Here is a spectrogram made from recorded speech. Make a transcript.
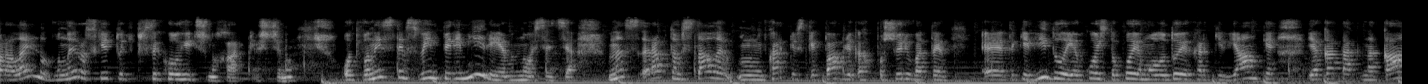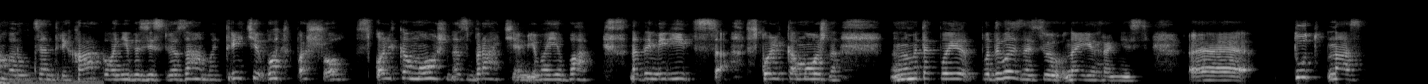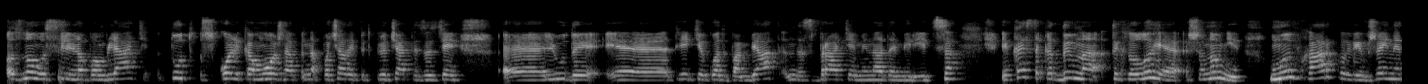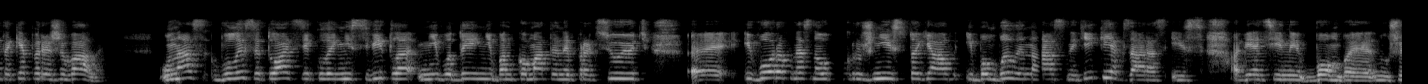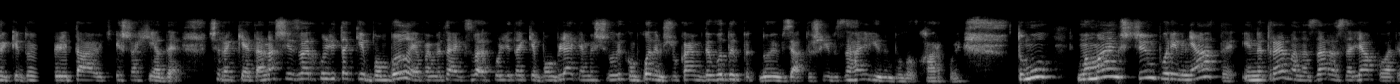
паралельно вони розхитують психологічну Харківщину. От вони з тим своїм перемір'ям носяться. У нас раптом стали в харківських пабліках поширювати е, таке відео якоїсь такої молодої харків'янки, яка так на камеру в центрі Харкова, ніби зі сльозами. Третій год пішов. Скільки можна з братями воювати? Надо миритися, скільки можна. Ну, ми так подивились на цю наіграність. Е, тут нас знову сильно бомблять. Тут скільки можна почали підключати за ці е, люди е, третій год бомблять, з братями треба міритися. Якась така дивна технологія. Шановні, ми в Харкові вже й не таке переживали. У нас були ситуації, коли ні світла, ні води, ні банкомати не працюють. Е, і ворог нас на окружній стояв і бомбили нас не тільки як зараз із авіаційні бомби, ну що які долітають, і шахеди чи ракети. А наші зверху літаки бомбили. Я пам'ятаю, як зверху літаки бомблять. А ми з чоловіком ходимо, шукаємо, де води питної взяти, що її взагалі не було в Харкові. Тому ми маємо з чим порівняти, і не треба нас зараз залякувати.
